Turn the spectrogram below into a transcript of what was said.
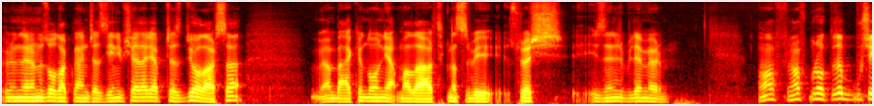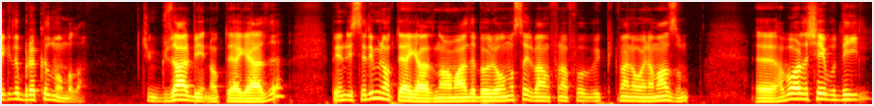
ürünlerimize odaklanacağız. Yeni bir şeyler yapacağız diyorlarsa yani belki de onu yapmalılar artık nasıl bir süreç izlenir bilemiyorum. Ama FNAF bu noktada bu şekilde bırakılmamalı. Çünkü güzel bir noktaya geldi. Benim de istediğim bir noktaya geldi. Normalde böyle olmasaydı ben FNAF'ı büyük ihtimalle oynamazdım. Ee, ha bu arada şey bu değil.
